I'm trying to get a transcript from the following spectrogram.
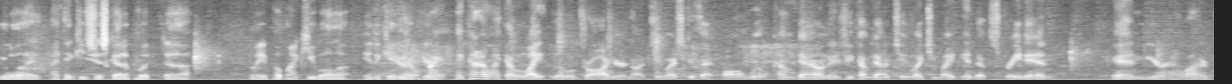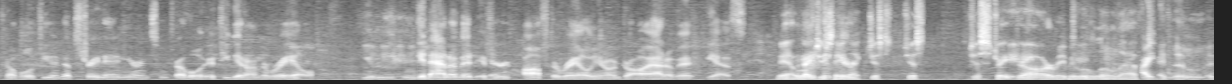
You know, I, I think he's just got to put. Uh, let me put my cue ball up, indicator You know, up here. I, I kind of like a light little draw here, not too much, because that ball will come down, and if you come down too much, you might end up straight in, and you're in a lot of trouble. If you end up straight in, you're in some trouble. If you get on the rail, you, you can get out of it. If you're off the rail, you know, draw out of it. Yes, yeah, but what I would you say? Like just just just straight draw, or maybe a little low left? I, a little a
